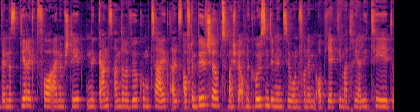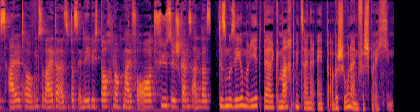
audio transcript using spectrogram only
wenn das direkt vor einem steht, eine ganz andere Wirkung zeigt als auf dem Bildschirm. Zum Beispiel auch eine Größendimension von dem Objekt, die Materialität, das Alter und so weiter. Also das erlebe ich doch noch mal vor Ort physisch ganz anders. Das Museum Riedberg macht mit seiner App aber schon ein Versprechen.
